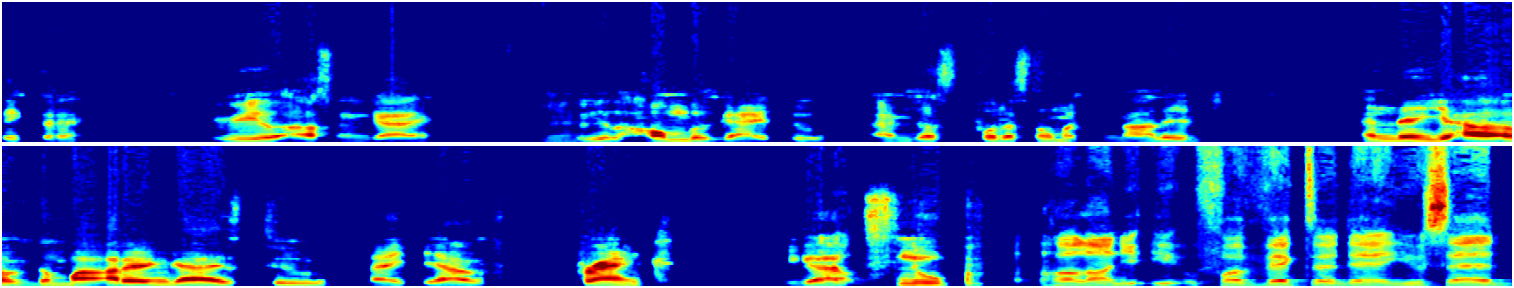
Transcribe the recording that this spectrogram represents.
Victor, real awesome guy, yeah. real humble guy too, and just full of so much knowledge. And then you have the modern guys too, like you have Frank, you got well, Snoop. Hold on, you, you, for Victor there, you said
